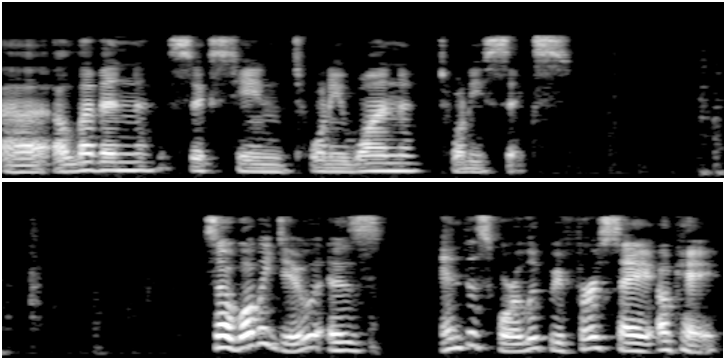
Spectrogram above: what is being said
uh, 11, 16, 21, 26. So what we do is, in this for loop, we first say, okay,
